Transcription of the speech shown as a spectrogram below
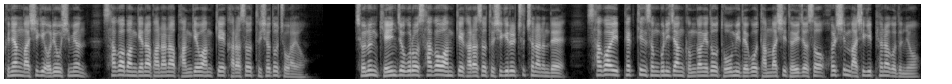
그냥 마시기 어려우시면 사과 반개나 바나나 반개와 함께 갈아서 드셔도 좋아요. 저는 개인적으로 사과와 함께 갈아서 드시기를 추천하는데 사과의 팩틴 성분이 장 건강에도 도움이 되고 단맛이 더해져서 훨씬 마시기 편하거든요.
